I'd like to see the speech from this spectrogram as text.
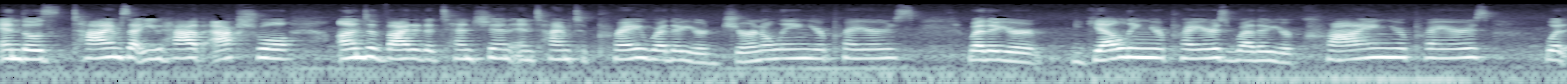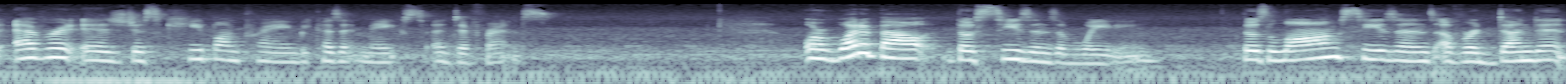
And those times that you have actual undivided attention and time to pray, whether you're journaling your prayers, whether you're yelling your prayers, whether you're crying your prayers, whatever it is, just keep on praying because it makes a difference. Or what about those seasons of waiting? Those long seasons of redundant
